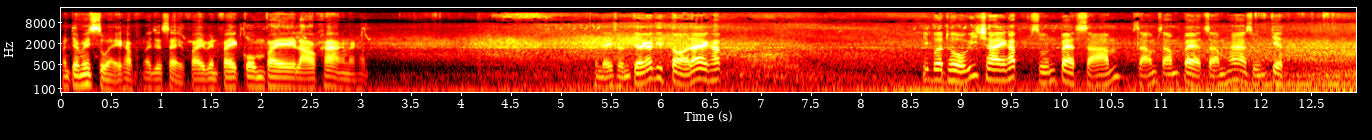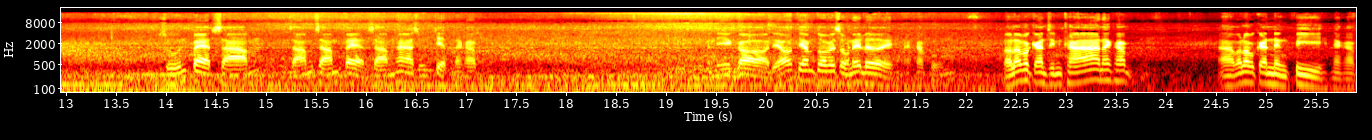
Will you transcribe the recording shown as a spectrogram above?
มันจะไม่สวยครับ เราจะใส่ไฟเป็นไฟกลมไฟราวข้างนะครับคนไหนสนใจก็ติดต่อได้ครับ ที่เบอร์โทรวิชัยครับ 083 338 3507 083 338 3507 นะครับ อันนี้ก็เดี๋ยวเตรียมตัวไปส่งได้เลยนะครับผม เรารับประกันสินค้านะครับอ่าเรารับประกัน 1 ปีนะครับ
